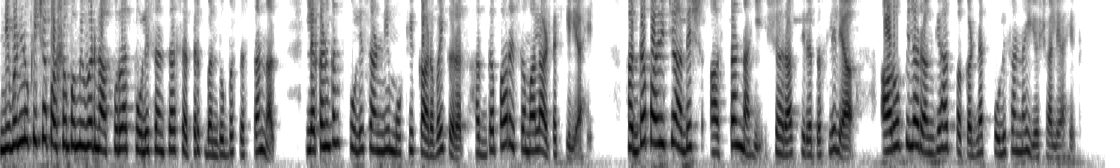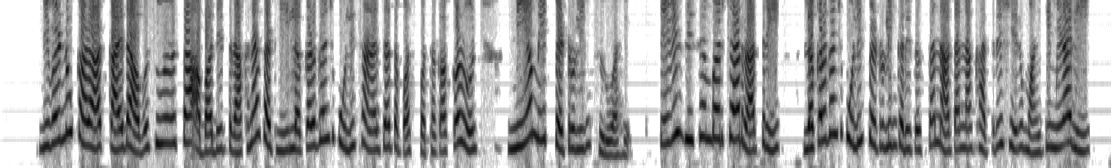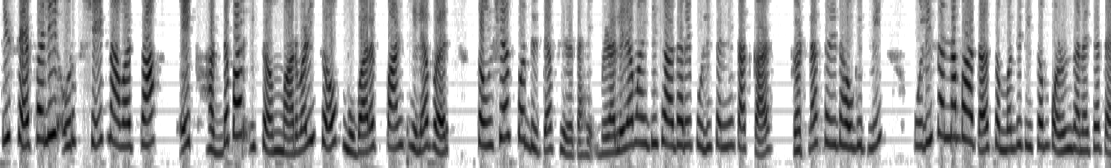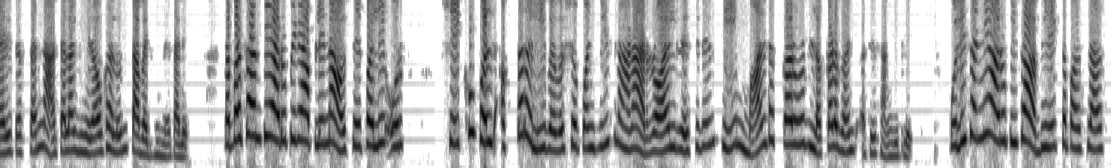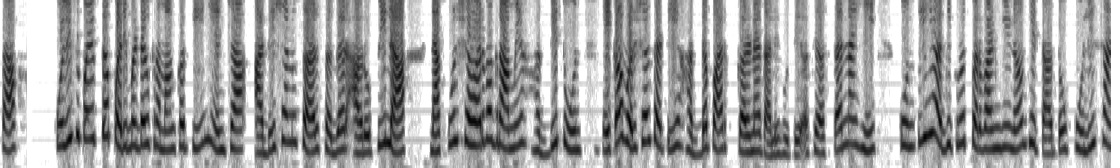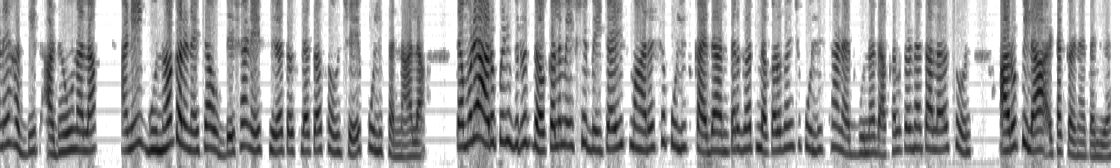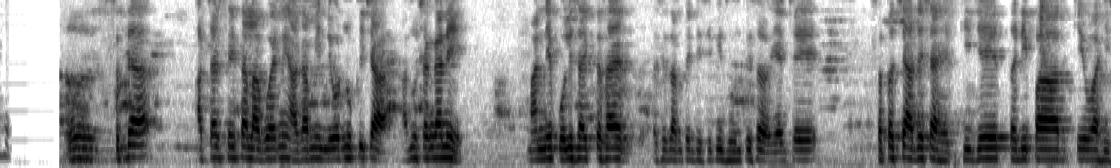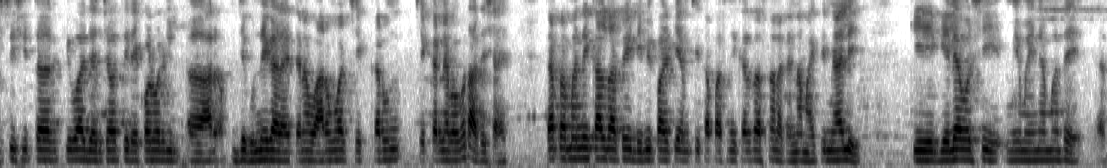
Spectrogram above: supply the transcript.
निवडणुकीच्या पार्श्वभूमीवर नागपुरात पोलिसांचा सतर्क बंदोबस्त असतानाच लखनगंज पोलिसांनी मोठी कारवाई करत हद्दपार इसमाला अटक केली आहे. हद्दपारीचे आदेश असतानाही शहरात फिरत असलेल्या आरोपीला रंगेहात पकडण्यात पोलिसांना यश आले आहेत निवडणूक काळात कायदा व सुव्यवस्था अबाधित राखण्यासाठी लकडगंज पोलीस ठाण्याच्या तपास पथकाकडून नियमित पेट्रोलिंग सुरू आहे. तेवीस डिसेंबरच्या रात्री लकडगंज पोलीस पेट्रोलिंग करीत असताना त्यांना खात्रीशीर माहिती मिळाली. की सैफ अली उर्फ शेख नावाचा एक हद्दपार इसम मारवाडी चौक मुबारक पान ठेल्यावर संशयास्पदरित्या फिरत आहे. मिळालेल्या माहितीच्या आधारे पोलिसांनी तात्काळ घटनास्थळी धाव घेतली. पोलिसांना पाहता संबंधित इसम पळून जाण्याच्या तयारीत असताना त्याला घेराव घालून ताब्यात घेण्यात आले. तपासांती आरोपीने आपले नाव सैफ अली उर्फ शेखुफल अख्तर अली वयवर्ष पंचवीस राहणार रॉयल रेसिडेन्सी माल धक्का रोड लकडगंज असे सांगितले. पोलिसांनी आरोपीचा अभिलेख तपासला असता पोलीस उपायुक्त परिमंडल क्रमांक तीन यांच्या आदेशानुसार सदर आरोपीला नागपूर शहर व ग्रामीण हद्दीतून एका वर्षासाठी हद्दपार करण्यात आले होते. असे असतानाही कोणतीही अधिकृत परवानगी न घेता तो पोलीस ठाणे हद्दीत आढळून आला आणि गुन्हा करण्याच्या उद्देशाने फिरत असल्याचा संशय पोलिसांना आला. त्यामुळे आरोपींविरुद्ध कलम एकशे बेचाळीस महाराष्ट्र पोलीस कायद्याअंतर्गत लकडगंज पोलीस ठाण्यात गुन्हा दाखल करण्यात आला असून आरोपीला अटक करण्यात आली आहे. सध्या आचारसंहिता लागू आहे आणि आगामी निवडणुकीच्या अनुषंगाने मान्य पोलीस आयुक्त साहेब तसेच आमचे डी सी पी झोनते सर यांचे सततचे आदेश आहेत की जे तडीपार किंवा हिस्ट्री शीटर किंवा ज्यांच्यावरती रेकॉर्डवरील आर- जे गुन्हेगार आहेत त्यांना वारंवार चेक करून चेक करण्याबाबत आदेश आहेत. त्याप्रमाणे काल रात्री डी बी पार्टी आमची तपासणी करत असताना त्यांना माहिती मिळाली की गेल्या वर्षी मे महिन्यामध्ये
